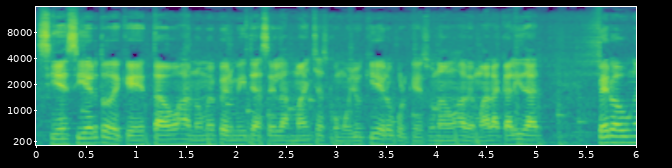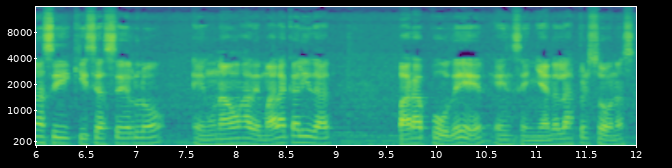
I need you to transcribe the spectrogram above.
Si es cierto de que esta hoja no me permite hacer las manchas como yo quiero porque es una hoja de mala calidad, pero aún así quise hacerlo en una hoja de mala calidad para poder enseñarle a las personas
